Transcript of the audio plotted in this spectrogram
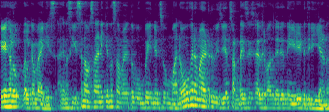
ഹേ ഹലോ വെൽക്കം ബാഗീസ് അങ്ങനെ സീസൺ അവസാനിക്കുന്ന സമയത്ത് മുംബൈ ഇന്ത്യൻസ് മനോഹരമായിട്ടൊരു വിജയം സൺറൈസേഴ്സ് ഹൈദരാബാദിനെതിരെ നേടിയെടുത്തിരിക്കുകയാണ്.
